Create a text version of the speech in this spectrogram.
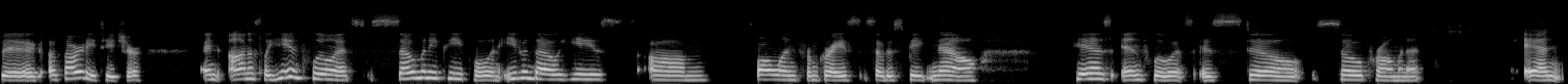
big authority teacher, and honestly, he influenced so many people. And even though he's um, fallen from grace, so to speak, now, his influence is still so prominent. And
